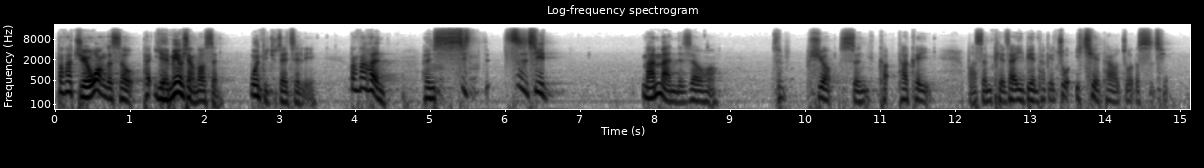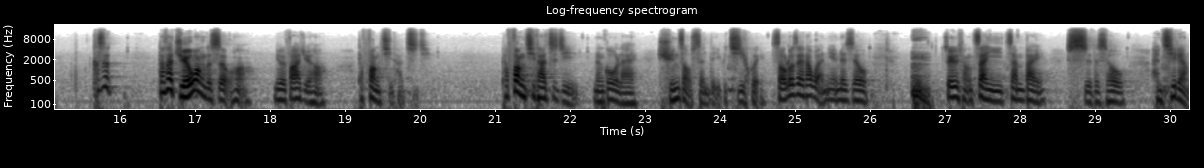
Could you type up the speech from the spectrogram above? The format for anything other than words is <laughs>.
当他绝望的时候，他也没有想到神。问题就在这里。当他很很气志气满满的时候，哈，是需要神，他他可以把神撇在一边，他可以做一切他要做的事情。可是当他绝望的时候，哈，你会发觉，哈，他放弃他自己，他放弃他自己能够来寻找神的一个机会。扫罗在他晚年的时候，<coughs> 最后一场战役战败死的时候。很凄凉，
